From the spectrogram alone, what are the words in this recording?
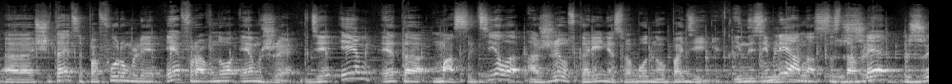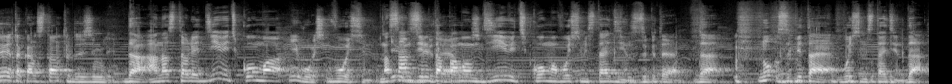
э, считается по формуле F равно mg, где m это масса тела, а g ускорение свободного падения. И на Земле она составляет G, это константа для Земли. да, она составляет 9,8. И восемь. На 9,8. самом деле там, по-моему, 9,81. Запятая. Да. Ну, запятая 81, да.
